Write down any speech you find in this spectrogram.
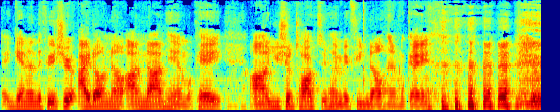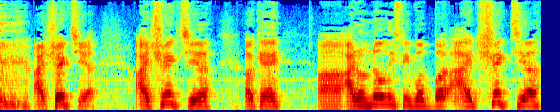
again in the future? I don't know. I'm not him. Okay. Uh, you should talk to him if you know him. Okay. I tricked you. I tricked you. Okay. Uh, I don't know these people, but I tricked you.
